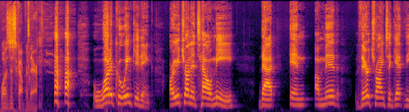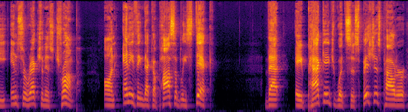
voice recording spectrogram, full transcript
was discovered there. what a coinky dink. Are you trying to tell me that in amid they're trying to get the insurrectionist Trump on anything that could possibly stick that a package with suspicious powder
